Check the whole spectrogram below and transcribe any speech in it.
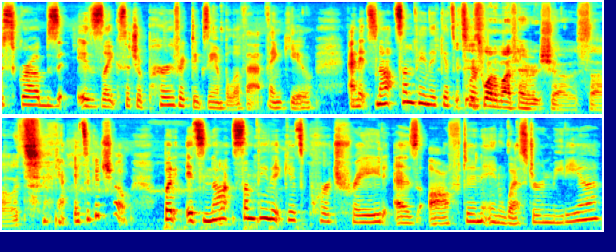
Scrubs is like such a perfect example of that. Thank you. And it's not something that gets it's, por- it's one of my favorite shows, so it's yeah, it's a good show, but it's not something that gets portrayed as often in Western media,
